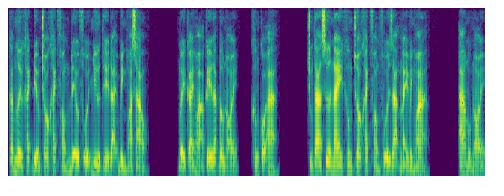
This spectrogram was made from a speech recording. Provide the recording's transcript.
các ngươi khách điếm cho khách phòng đều phối như thế đại bình hoa sao? Mấy cái hỏa kế lắc đầu nói, không có a. Chúng ta xưa nay không cho khách phòng phối dạng này bình hoa. A mục nói,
